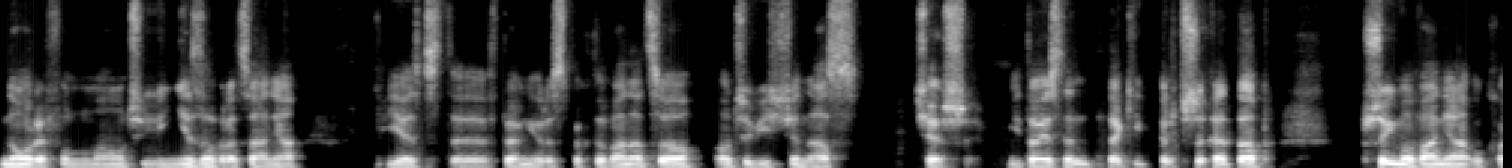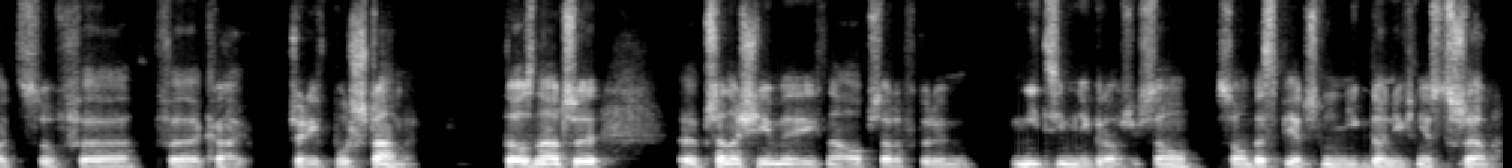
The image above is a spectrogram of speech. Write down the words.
non-refoulement, czyli niezawracania, jest e, w pełni respektowana, co oczywiście nas cieszy. I to jest ten taki pierwszy etap przyjmowania uchodźców e, w kraju, czyli wpuszczamy. To znaczy przenosimy ich na obszar, w którym nic im nie grozi, są, są bezpieczni, nikt do nich nie strzela.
